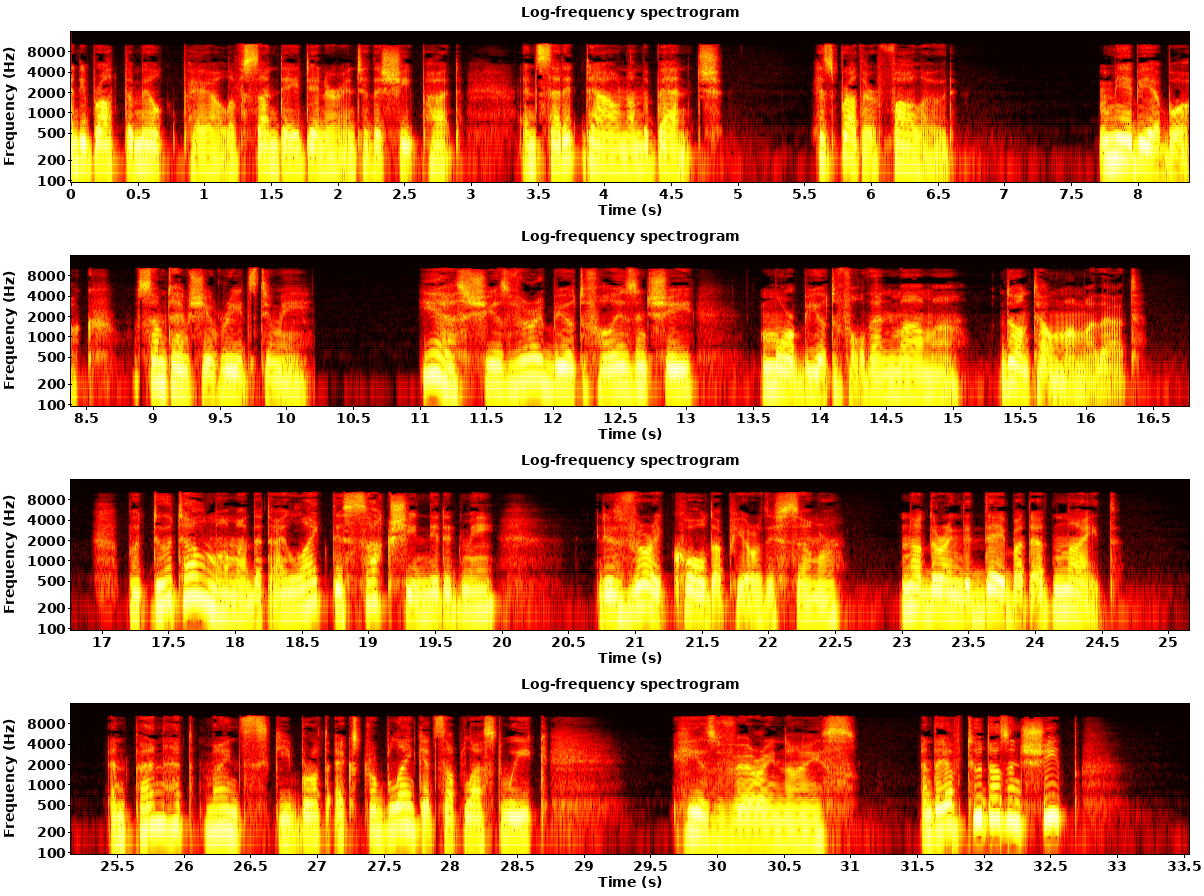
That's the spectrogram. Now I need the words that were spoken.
and he brought the milk pail of Sunday dinner into the sheep hut and set it down on the bench. His brother followed. Maybe a book. Sometimes she reads to me. Yes, she is very beautiful, isn't she? More beautiful than Mama. Don't tell Mama that. But do tell Mama that I like the sock she knitted me. It is very cold up here this summer. Not during the day, but at night. And Pan Hetmański brought extra blankets up last week. He is very nice. And they have two dozen sheep.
